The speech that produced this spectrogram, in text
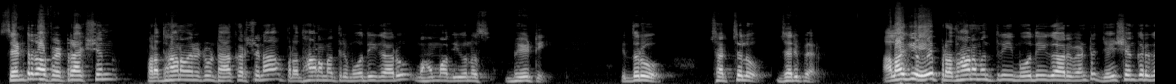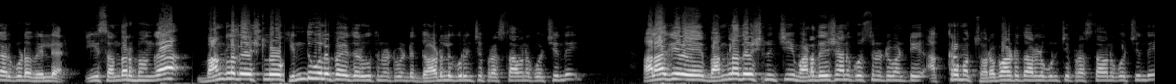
సెంటర్ ఆఫ్ అట్రాక్షన్ ప్రధానమైనటువంటి ఆకర్షణ ప్రధానమంత్రి మోదీ గారు మొహమ్మద్ యూనస్ భేటీ. ఇద్దరు చర్చలు జరిపారు. అలాగే ప్రధానమంత్రి మోదీ గారు వెంట జయశంకర్ గారు కూడా వెళ్ళారు. ఈ సందర్భంగా బంగ్లాదేశ్లో హిందువులపై జరుగుతున్నటువంటి దాడుల గురించి ప్రస్తావనకు వచ్చింది. అలాగే బంగ్లాదేశ్ నుంచి మన దేశానికి వస్తున్నటువంటి అక్రమ చొరబాటుదారుల గురించి ప్రస్తావనకు వచ్చింది.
